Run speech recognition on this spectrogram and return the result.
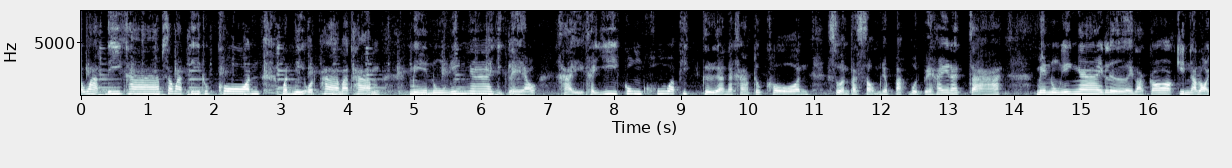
สวัสดีครับ สวัสดีทุกคน วันนี้อดพามาทำเมนูง่ายๆอีกแล้ว ไข่ขยี้กุ้งคั่วพริกเกลือนะครับทุกคน ส่วนผสมเดี๋ยวปักบุตรไว้ให้นะจ๊ะ เมนูง่ายๆเลย แล้วก็กินอร่อย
